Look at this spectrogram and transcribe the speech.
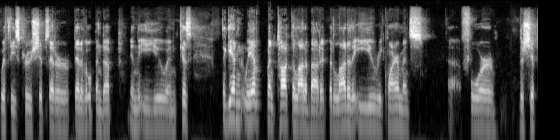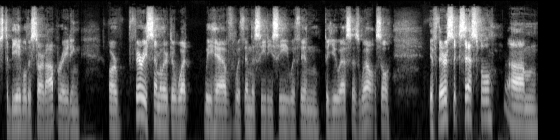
with these cruise ships that are that have opened up in the EU, and because again, we haven't talked a lot about it, but a lot of the EU requirements uh, for the ships to be able to start operating are very similar to what we have within the CDC within the US as well. So if they're successful um,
